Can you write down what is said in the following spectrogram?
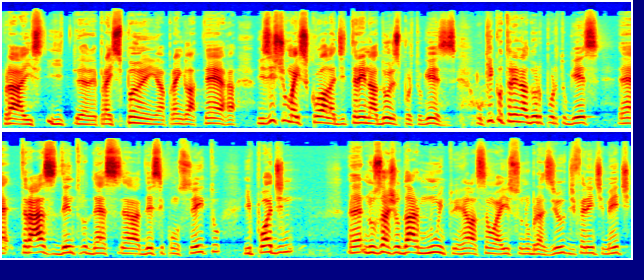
para a é, Espanha, para a Inglaterra, existe uma escola de treinadores portugueses? O que, que o treinador português é, traz dentro dessa, desse conceito e pode é, nos ajudar muito em relação a isso no Brasil, diferentemente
